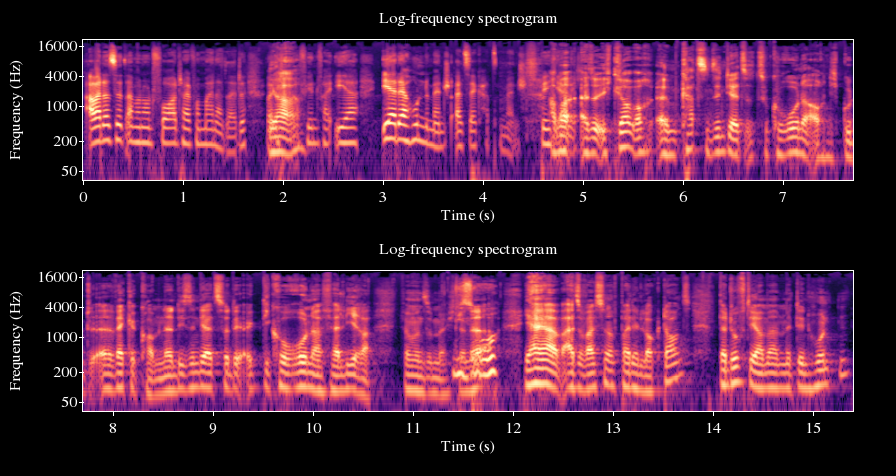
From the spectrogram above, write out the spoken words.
Aber das ist jetzt einfach nur ein Vorurteil von meiner Seite. Weil Ja. ich bin auf jeden Fall eher, eher der Hundemensch als der Katzenmensch. Bin Aber ehrlich. also ich glaube auch, ähm, Katzen sind ja jetzt zu Corona auch nicht gut äh, weggekommen. Ne? Die sind ja jetzt so die, die Corona-Verlierer, wenn man so möchte. Ne? Wieso? Ja, ja, also weißt du noch, bei den Lockdowns, da durfte ja man mit den Hunden,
